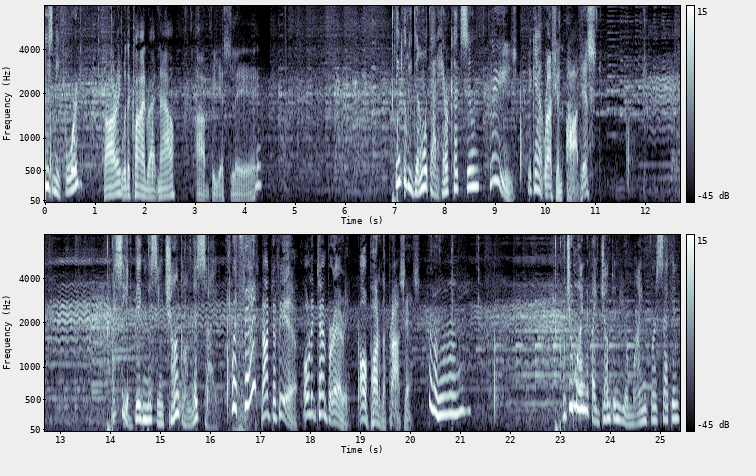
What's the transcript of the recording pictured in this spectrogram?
Excuse me, Ford? Sorry, with a client right now. Obviously. Think you'll be done with that haircut soon? Please, you can't rush an artist. I see a big missing chunk on this side. What's that? Not to fear, only temporary. All part of the process. Would you mind if I jumped into your mind for a second?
